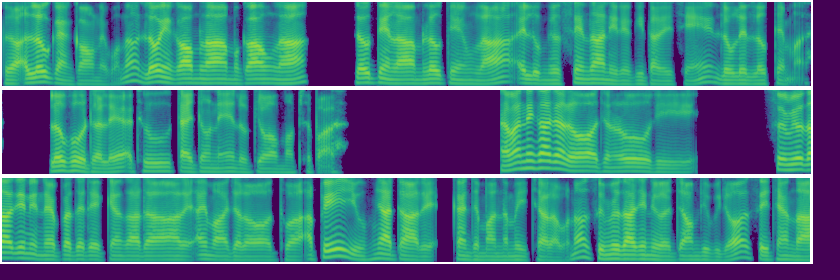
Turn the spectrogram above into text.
ဒါတော့အလုတ်ကံကောင်းတယ်ပေါ့နော်လုပ်ရင်ကောင်းမလားမကောင်းလားလှုပ်တင်လားမလှုပ်တင်ဘူးလားအဲ့လိုမျိုးစဉ်းစားနေတဲ့ကိစ္စတွေချင်းလှုပ်လဲလှုပ်တင်ပါတယ် လုပ်ဖို့အတွက်လည်းအထူးတိုက်တွန်းတယ်လို့ပြောရမှာဖြစ်ပါတယ်။နံပါတ်2ကကြတော့ကျွန်တော်တို့ဒီဆွေမျိုးသားချင်းတွေနဲ့ပတ်သက်တဲ့ကံစားတာတဲ့အဲ့မှာကြတော့သူကအပေးယူမျှတတဲ့ကံကြမ္မာနမိတ်ကြတာပေါ့နော်ဆွေမျိုးသားချင်းတွေအကြောင်းပြုပြီးတော့စိတ်ချမ်းသာ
